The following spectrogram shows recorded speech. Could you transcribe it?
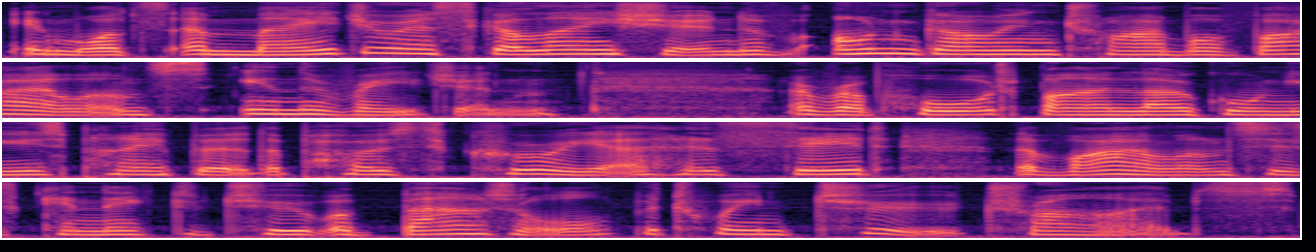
in what's a major escalation of ongoing tribal violence in the region. A report by local newspaper, the Post Courier, has said the violence is connected to a battle between two tribes.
